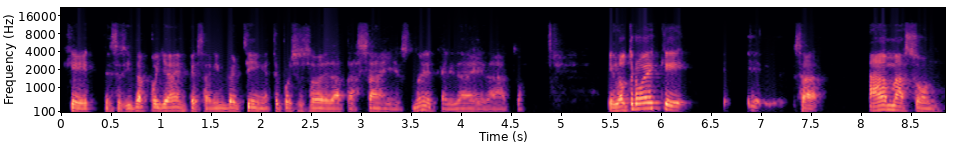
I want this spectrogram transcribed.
que necesitas pues ya empezar a invertir en este proceso de data science, ¿no? De calidad de datos. El otro es que, eh, o sea, Amazon,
